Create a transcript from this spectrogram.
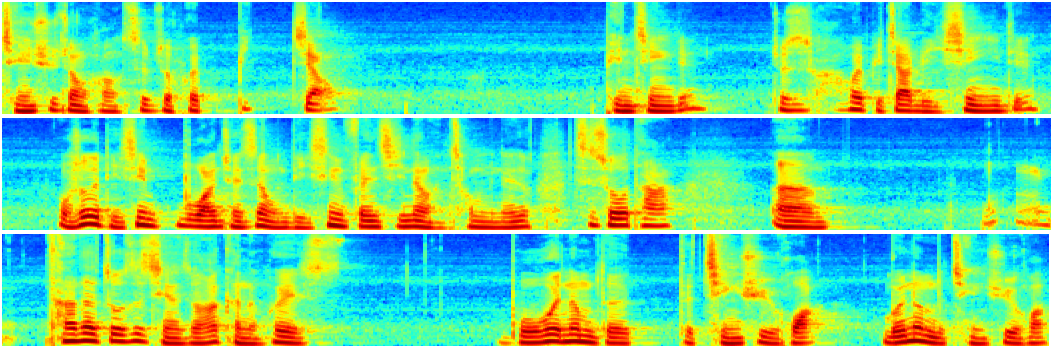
情绪状况是不是会比较平静一点？就是他会比较理性一点，我说的理性不完全是那种理性分析那种很聪明那种，是说他，嗯，他在做事情的时候，他可能会不会那么的的情绪化，不会那么的情绪化。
